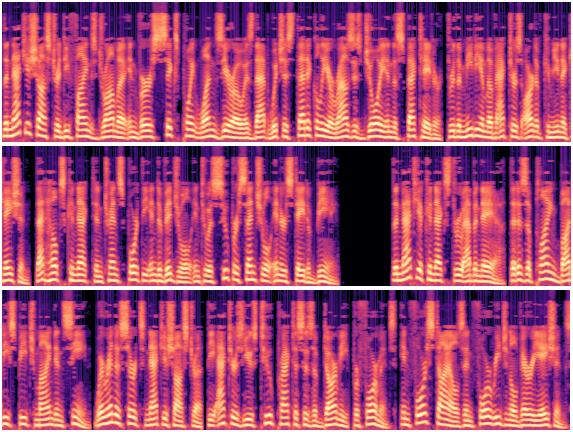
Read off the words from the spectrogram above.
The Natyashastra defines drama in verse 6.10 as that which aesthetically arouses joy in the spectator, through the medium of actor's art of communication, that helps connect and transport the individual into a supersensual inner state of being. The Natya connects through abhinaya, that is applying body speech mind and scene, wherein asserts Natyashastra, the actors use two practices of dharmi performance, in four styles and four regional variations,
